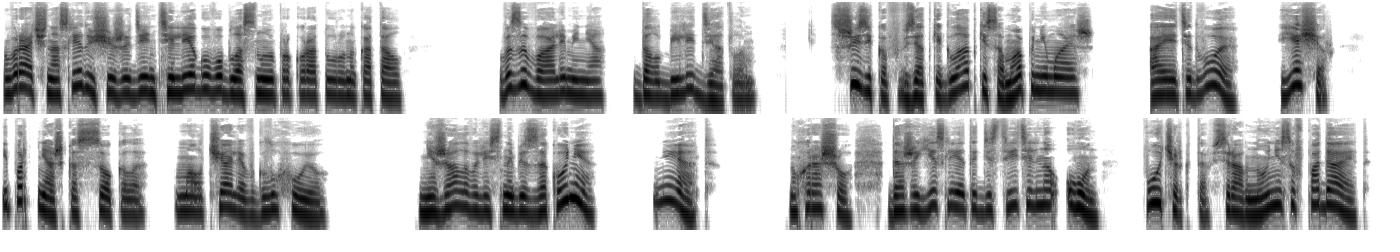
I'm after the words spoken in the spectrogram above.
Врач на следующий же день телегу в областную прокуратуру накатал. Вызывали меня, долбили дятлом. С шизиков взятки гладки, сама понимаешь. А эти двое — ящер и портняшка с сокола — молчали в глухую. Не жаловались на беззаконие? Нет. Ну хорошо, даже если это действительно он, почерк-то все равно не совпадает.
